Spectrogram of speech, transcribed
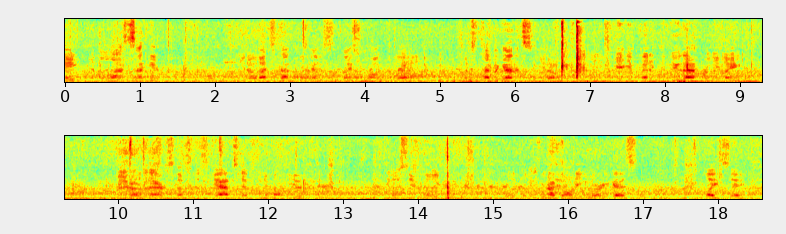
late in the last second, you know, that's tough. He's got a nice strong throw. That's the type of guy that's, you know, if Pettitte could do that really late, get it over there, stuff this jab step's going to help you, you know, so you're really, really, really. you're not going anywhere, you guys play safe.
